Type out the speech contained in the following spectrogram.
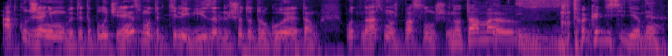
Откуда же они могут это получить? Они смотрят телевизор или что-то другое, там, вот нас, может, послушают. Ну там э, только диссиденты. Да,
